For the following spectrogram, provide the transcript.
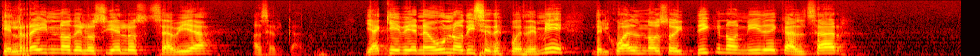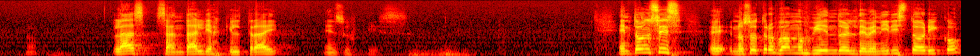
que el reino de los cielos se había acercado. Y aquí viene uno, dice, después de mí, del cual no soy digno ni de calzar las sandalias que él trae en sus pies. Entonces, eh, nosotros vamos viendo el devenir histórico,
